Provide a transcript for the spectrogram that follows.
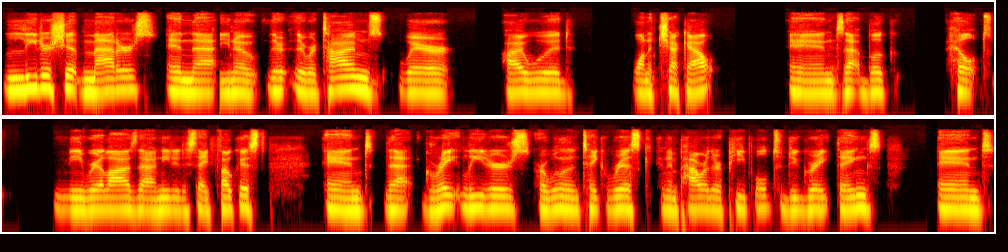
leadership matters and that, you know, there there were times where I would want to check out and that book helped me realize that I needed to stay focused and that great leaders are willing to take risk and empower their people to do great things and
